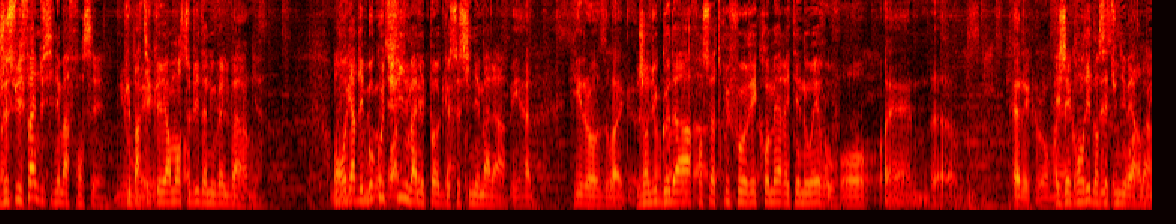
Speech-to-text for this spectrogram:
Je suis fan du cinéma français, plus particulièrement celui de la nouvelle vague. On regardait beaucoup de films à l'époque de ce cinéma-là. We had heroes like Jean-Luc Godard, François Truffaut, Eric Romer étaient nos héros. Um. Et j'ai grandi dans cet univers-là.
